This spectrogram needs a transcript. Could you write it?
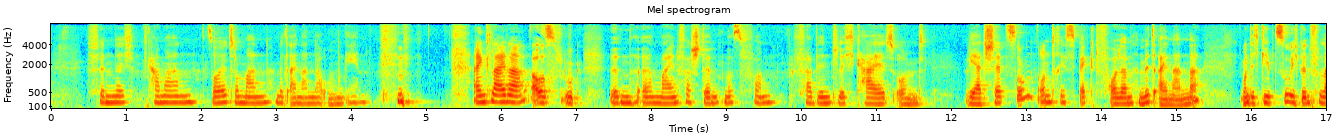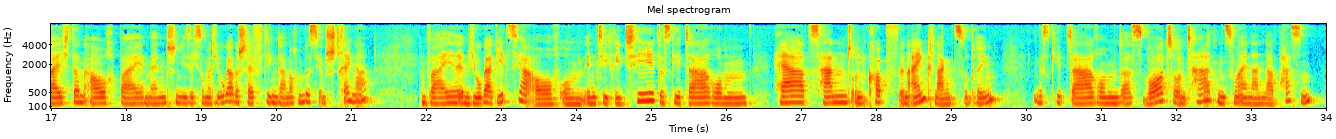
finde ich, kann man, sollte man miteinander umgehen. Ein kleiner Ausflug in äh, mein Verständnis von Verbindlichkeit und Wertschätzung und respektvollem Miteinander. Und ich gebe zu, ich bin vielleicht dann auch bei Menschen, die sich so mit Yoga beschäftigen, da noch ein bisschen strenger, weil im Yoga geht es ja auch um Integrität, es geht darum, Herz, Hand und Kopf in Einklang zu bringen. Es geht darum, dass Worte und Taten zueinander passen.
